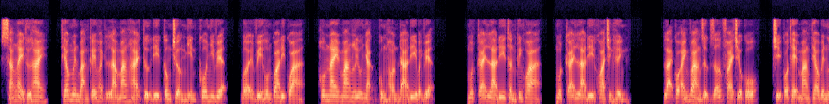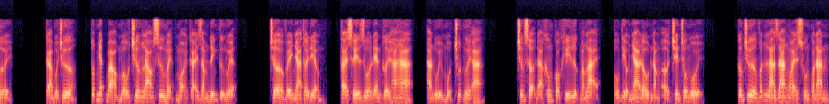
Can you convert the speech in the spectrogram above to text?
Sáng ngày thứ hai, theo nguyên bản kế hoạch là mang hải tử đi công trường nhìn cô nhi viện, bởi vì hôm qua đi qua, hôm nay mang lưu nhạc cùng hòn đá đi bệnh viện. Một cái là đi thần kinh khoa, một cái là đi khoa chỉnh hình. Lại có ánh vàng rực rỡ phải chiếu cố, chỉ có thể mang theo bên người. Cả buổi trưa, tốt nhất bảo mẫu trương lão sư mệt mọi cái giám đỉnh tự nguyện. Trở về nhà thời điểm, tài xế rùa đen cười ha ha, an ủi một chút người a. Trương sợ đã không có khí lực mắng lại ô tiểu nha đầu nằm ở trên chỗ ngồi cơm trưa vẫn là ra ngoài xuống quán ăn,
